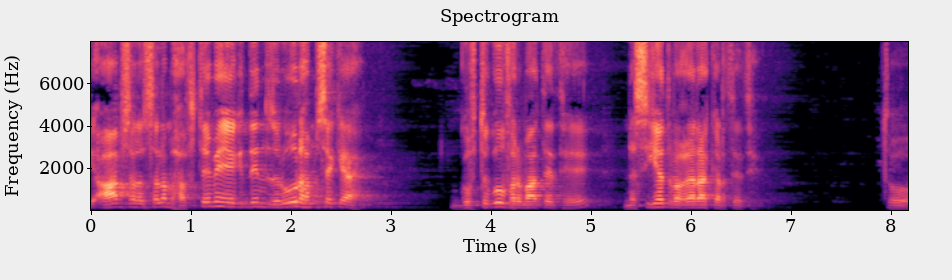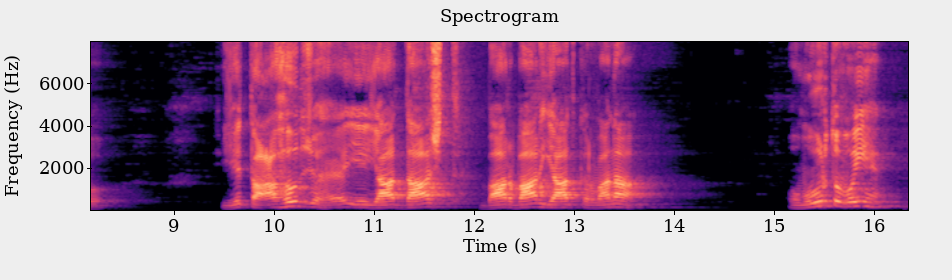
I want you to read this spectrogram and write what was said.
کہ آپ صلی اللہ علیہ وسلم ہفتے میں ایک دن ضرور ہم سے کیا ہے؟ گفتگو فرماتے تھے، نصیحت وغیرہ کرتے تھے۔ تو یہ تعہد جو ہے، یہ یادداشت، بار بار یاد کروانا، امور تو وہی ہیں۔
